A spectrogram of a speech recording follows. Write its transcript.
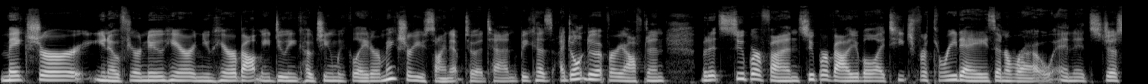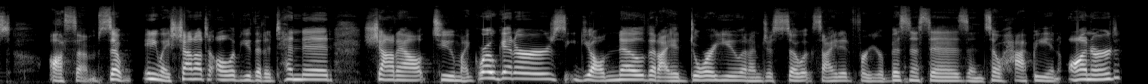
Make sure, you know, if you're new here and you hear about me doing coaching week later, make sure you sign up to attend because I don't do it very often, but it's super fun, super valuable. I teach for three days in a row and it's just awesome. So, anyway, shout out to all of you that attended. Shout out to my grow getters. Y'all know that I adore you and I'm just so excited for your businesses and so happy and honored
